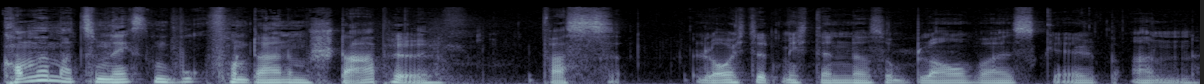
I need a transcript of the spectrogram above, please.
Kommen wir mal zum nächsten Buch von deinem Stapel. Was leuchtet mich denn da so blau-weiß-gelb an?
